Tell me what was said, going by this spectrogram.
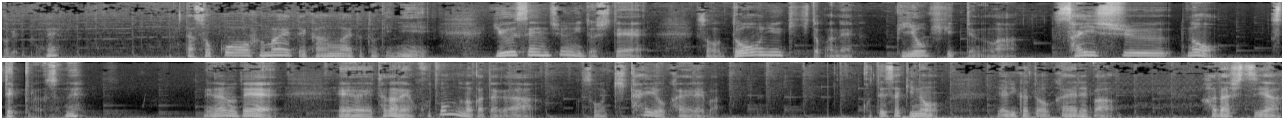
わけですね。だそこを踏まえて考えたときに、優先順位として、その導入機器とかね、美容機器っていうのは、最終のステップなんですよね。でなので、えーただねほとんどの方がその機械を変えれば小手先のやり方を変えれば肌質や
